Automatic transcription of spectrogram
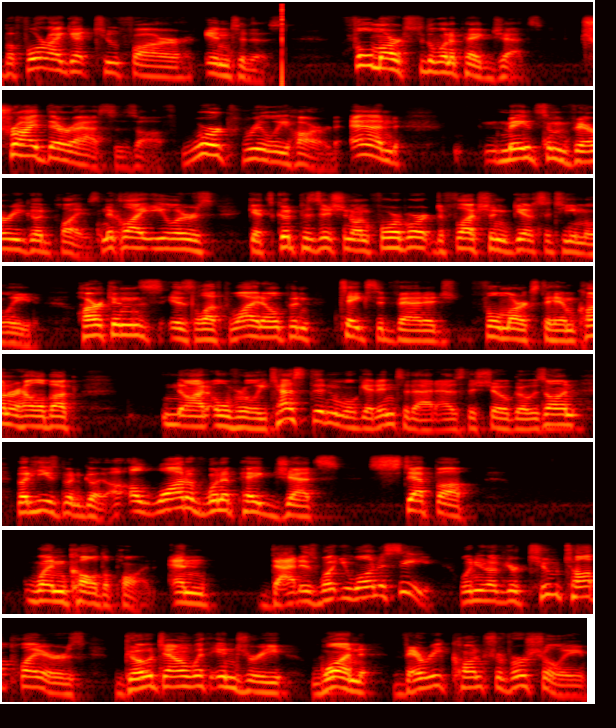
before I get too far into this, full marks to the Winnipeg Jets. Tried their asses off, worked really hard, and made some very good plays. Nikolai Ehlers gets good position on Forbort, deflection gives the team a lead. Harkins is left wide open, takes advantage, full marks to him. Connor Hellebuyck, not overly tested, and we'll get into that as the show goes on, but he's been good. A, a lot of Winnipeg Jets step up when called upon, and that is what you want to see when you have your two top players go down with injury, one very controversially,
